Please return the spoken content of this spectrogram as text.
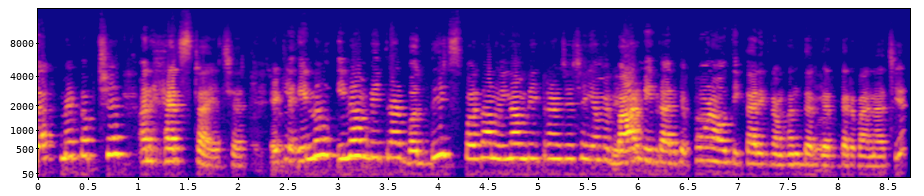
સેલ્ફ મેકઅપ છે અને હેરસ્ટાઈલ છે. એટલે એનું ઇનામ વિતરણ બધી જ સ્પર્ધાનું ઇનામ વિતરણ જે છે એ અમે બારમી તારીખે પૂર્ણાવતી કાર્યક્રમ અંતર્ગત કરવાના છીએ.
